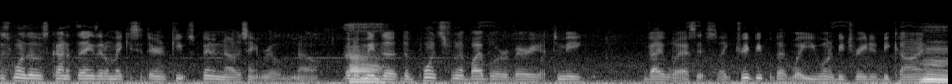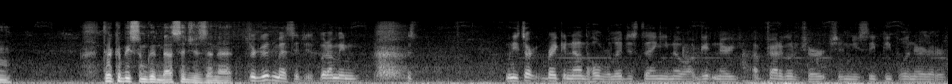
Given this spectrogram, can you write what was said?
It's one of those kind of things that'll make you sit there and keep spinning. No, this ain't real. No. But I mean, Ah. the, the points from the Bible are very, to me, valuable assets. Like treat people that way you want to be treated. Be kind. Mm. There could be some good messages in it. They're good messages, but I mean, when you start breaking down the whole religious thing, you know, I'll get in there. I've tried to go to church, and you see people in there that are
